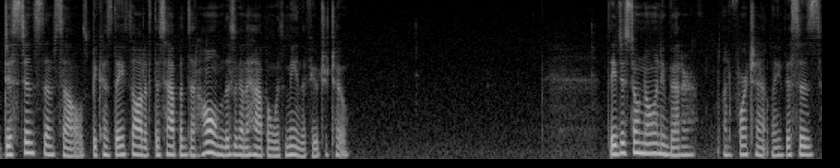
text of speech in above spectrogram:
distanced themselves because they thought if this happens at home, this is going to happen with me in the future too. They just don't know any better, unfortunately. This is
